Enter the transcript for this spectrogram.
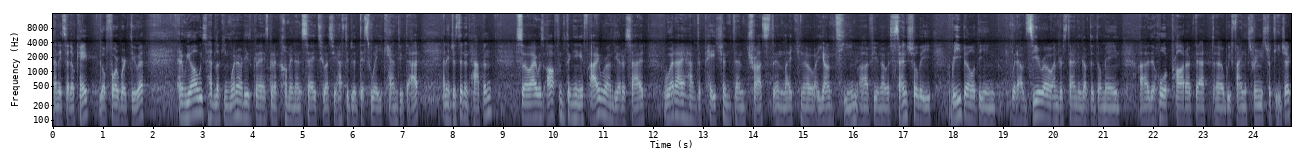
And they said, okay, go forward, do it. And we always had looking, when are these guys going to come in and say to us, you have to do it this way, you can't do that? And it just didn't happen. So I was often thinking if I were on the other side, would I have the patience and trust in like, you know, a young team of, you know, essentially rebuilding without zero understanding of the domain, uh, the whole product that uh, we find extremely strategic.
